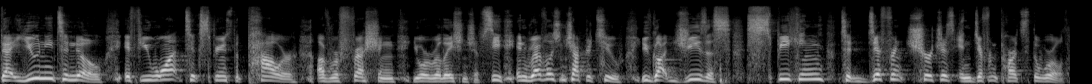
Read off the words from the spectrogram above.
that you need to know if you want to experience the power of refreshing your relationships. See, in Revelation chapter 2, you've got Jesus speaking to different churches in different parts of the world.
